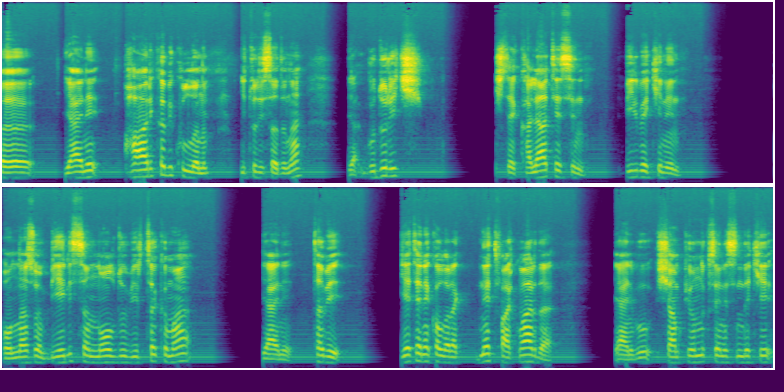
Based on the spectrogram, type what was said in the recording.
Ee, yani harika bir kullanım Itudis adına. Ya, Guduric, işte Kalates'in, Bilbeki'nin, ondan sonra Bielisa'nın olduğu bir takıma yani tabi yetenek olarak net fark var da yani bu şampiyonluk senesindeki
